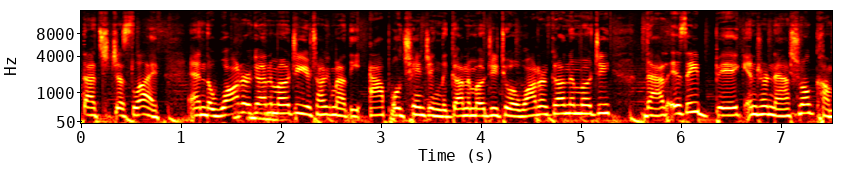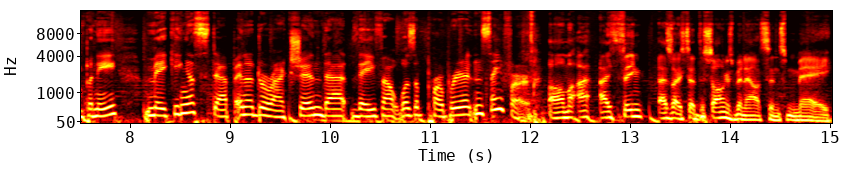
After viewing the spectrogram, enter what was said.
that's just life. And the water gun emoji, you're talking about the Apple changing the gun emoji to a water gun emoji. That is a big international company making a step in a direction that they felt was appropriate and safer. Um, I, I think, as I said, the song has been out since May,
